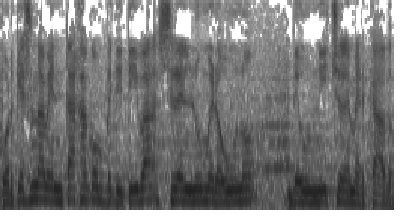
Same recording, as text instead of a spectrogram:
Porque es una ventaja competitiva ser el número uno de un nicho de mercado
